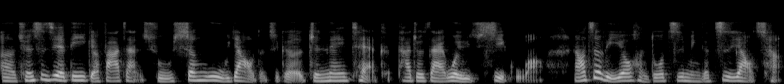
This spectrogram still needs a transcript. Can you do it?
呃全世界第一个发展出生物药的这个 Genentech，它就在位于西谷啊。然后这里也有很多知名的制药厂，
